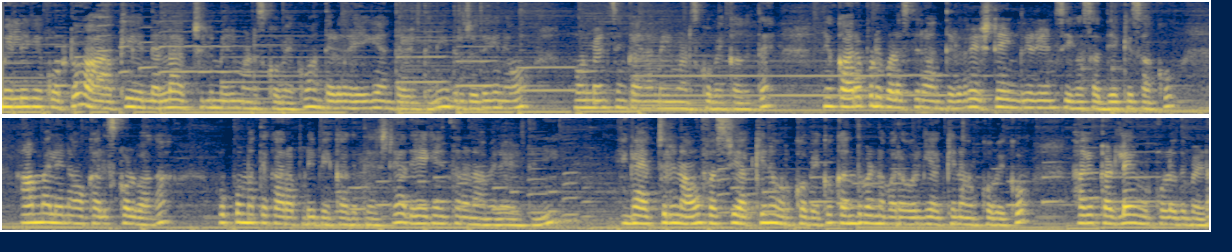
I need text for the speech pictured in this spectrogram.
ಮಿಲ್ಲಿಗೆ ಕೊಟ್ಟು ಆ ಇದನ್ನೆಲ್ಲ ಆ್ಯಕ್ಚುಲಿ ಮಿಲ್ ಮಾಡಿಸ್ಕೋಬೇಕು. ಅಂತ ಹೇಳಿದ್ರೆ ಹೇಗೆ ಅಂತ ಹೇಳ್ತೀನಿ. ಇದ್ರ ಜೊತೆಗೆ ನೀವು ಒಣಮೆಣಸಿನ್ಕಾಯಿನ ಮಿಲ್ ಮಾಡಿಸ್ಕೋಬೇಕಾಗತ್ತೆ. ನೀವು ಖಾರ ಪುಡಿ ಬಳಸ್ತೀರಾ ಅಂತೇಳಿದ್ರೆ ಎಷ್ಟೇ ಇಂಗ್ರೀಡಿಯೆಂಟ್ಸ್ ಈಗ ಸದ್ಯಕ್ಕೆ ಸಾಕು. ಆಮೇಲೆ ನಾವು ಕಲಿಸ್ಕೊಳ್ಳುವಾಗ ಉಪ್ಪು ಮತ್ತು ಖಾರ ಪುಡಿ ಬೇಕಾಗುತ್ತೆ ಅಷ್ಟೇ. ಅದು ಹೇಗೆ ಅಂತ ನಾನು ಆಮೇಲೆ ಹೇಳ್ತೀನಿ. ಈಗ ಆ್ಯಕ್ಚುಲಿ ನಾವು ಫಸ್ಟ್ ಈ ಅಕ್ಕಿನ ಹುರ್ಕೋಬೇಕು. ಕಂದು ಬಣ್ಣ ಬರೋವರೆಗೆ ಅಕ್ಕಿನ ಹುರ್ಕೋಬೇಕು. ಹಾಗೆ ಕಡಲೆ ಹುರ್ಕೊಳ್ಳೋದು ಬೇಡ.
